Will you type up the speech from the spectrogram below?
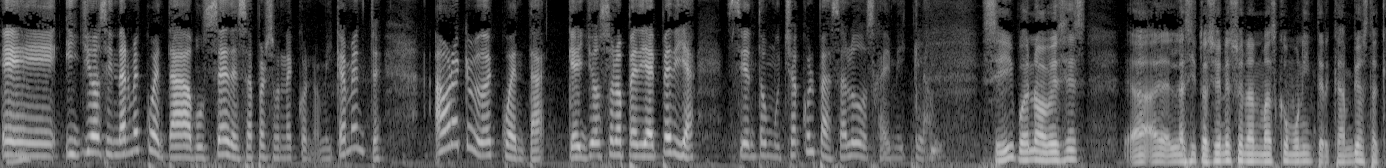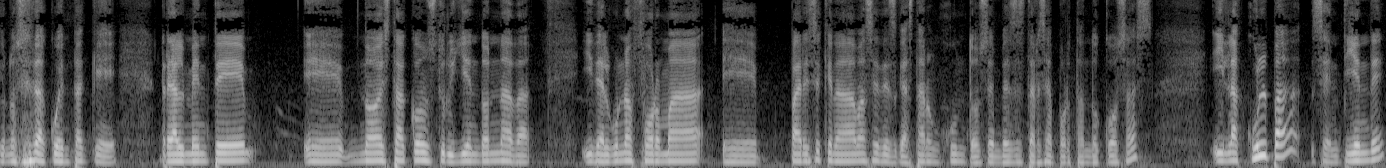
Eh, y yo, sin darme cuenta, abusé de esa persona económicamente. Ahora que me doy cuenta que yo solo pedía y pedía, siento mucha culpa. Saludos, Jaime y Clau. Sí, bueno, a veces ah, las situaciones suenan más como un intercambio hasta que uno se da cuenta que realmente eh, no está construyendo nada y de alguna forma eh, parece que nada más se desgastaron juntos en vez de estarse aportando cosas. Y la culpa se entiende,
